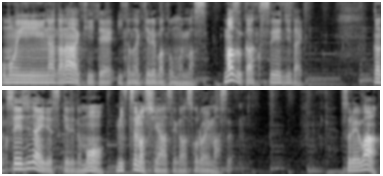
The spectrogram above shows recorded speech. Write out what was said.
思いながら聞いていただければと思います。まず学生時代。学生時代ですけれども、3つの幸せが揃います。それは、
